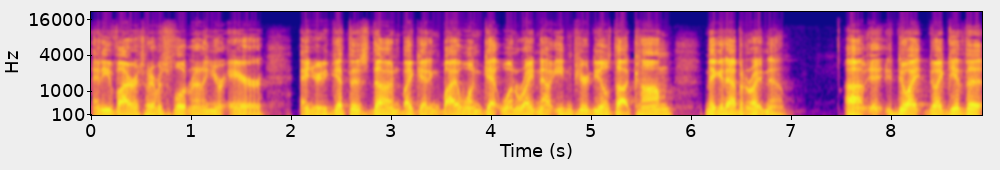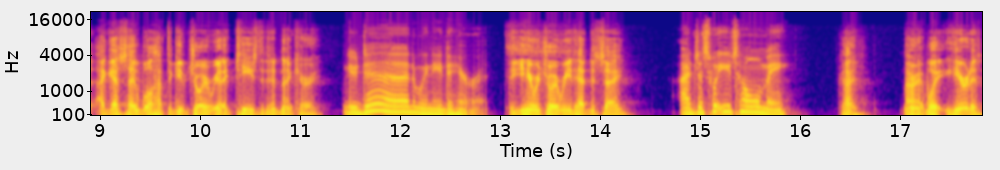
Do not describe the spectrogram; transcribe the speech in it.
any virus, whatever's floating around in your air, and you're going to get this done by getting buy one, get one right now. EdenPureDeals.com. Make it happen right now. Um, do I do I give the? I guess I will have to give Joy Reid. I teased it, didn't I, Carrie? You did. We need to hear it. Did you hear what Joy Reid had to say? Uh, just what you told me. Okay. All right. Well, here it is.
